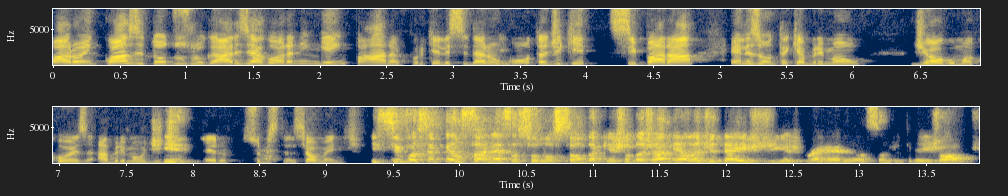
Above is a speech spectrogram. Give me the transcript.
parou em quase todos os lugares e agora ninguém para, porque eles se deram conta de que se parar, eles vão ter que abrir mão de alguma coisa, abrir mão de E- dinheiro, substancialmente. E se você pensar nessa solução da questão da janela de 10 dias para a realização de três jogos,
